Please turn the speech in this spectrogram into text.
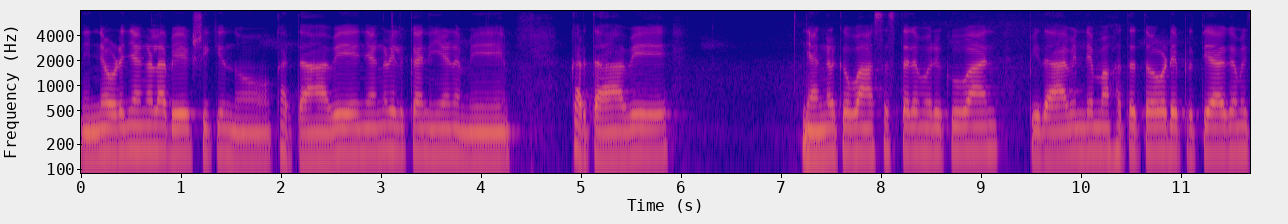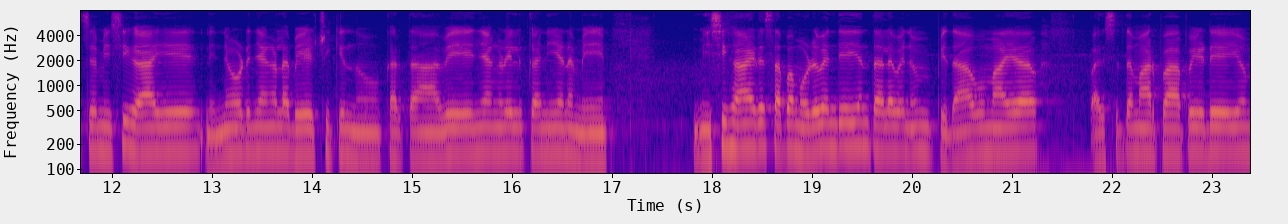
നിന്നോട് ഞങ്ങൾ അപേക്ഷിക്കുന്നു. കർത്താവേ ഞങ്ങളിൽ കനിയണമേ. കർത്താവേ ഞങ്ങൾക്ക് വാസസ്ഥലമൊരുക്കുവാൻ പിതാവിന്റെ മഹത്വത്തോടെ പ്രത്യാഗമിച്ച മിശിഹായെ നിന്നോട് ഞങ്ങൾ അപേക്ഷിക്കുന്നു. കർത്താവേ ഞങ്ങളിൽ കനിയണമേ. മിശിഹായുടെ സഭ മുഴുവന്റെയും തലവനും പിതാവുമായ പരിശുദ്ധ മാർപ്പാപ്പയുടെയും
